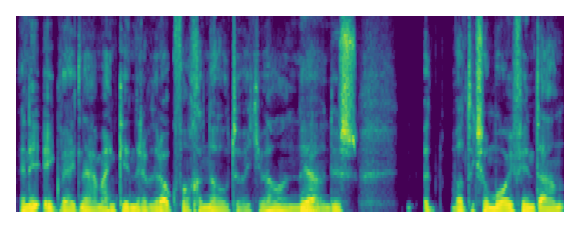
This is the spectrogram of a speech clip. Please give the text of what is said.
en ik- weet, nou, mijn kinderen hebben er ook van genoten, weet je wel. En, Ja. eh, dus het, wat ik zo mooi vind aan,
